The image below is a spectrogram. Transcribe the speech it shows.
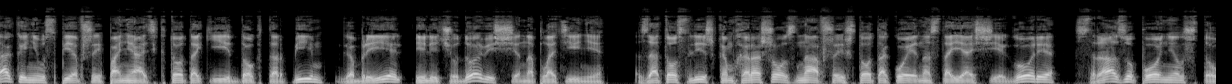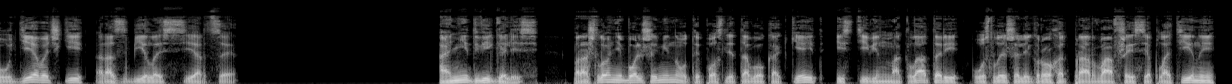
так и не успевший понять, кто такие доктор Пим, Габриэль или чудовище на плотине, зато слишком хорошо знавший, что такое настоящее горе, сразу понял, что у девочки разбилось сердце. Они двигались. Прошло не больше минуты после того, как Кейт и Стивен Маклатери услышали грохот прорвавшейся плотины,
